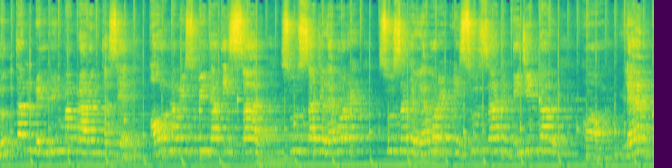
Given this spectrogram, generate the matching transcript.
નૂતન બિલ્ડિંગમાં પ્રારંભ થશે. અવનવી સુવિધાથી સજ્જ, સુસજ્જ લેબોરેટરી સુસજ્જ લેબોરેટરી, સુસજ્જ digital lab,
